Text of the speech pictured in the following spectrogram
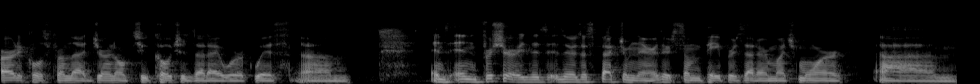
articles from that journal to coaches that I work with. Um, and, and for sure, there's, there's, a spectrum there. There's some papers that are much more um,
